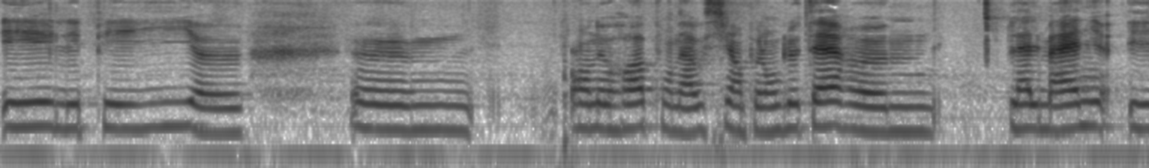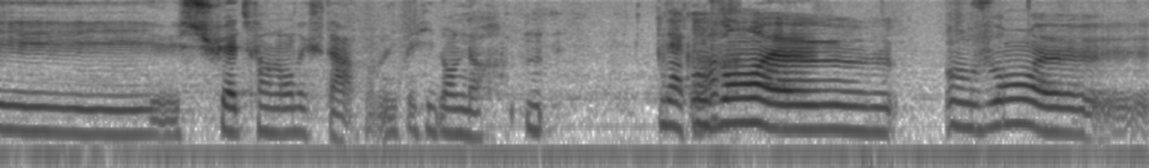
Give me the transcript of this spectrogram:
et les pays en Europe, on a aussi un peu l'Angleterre, euh, l'Allemagne et Suède, Finlande, etc. Les pays dans le Nord. Mm. D'accord. On vend, euh, on vend euh,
